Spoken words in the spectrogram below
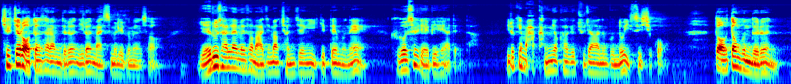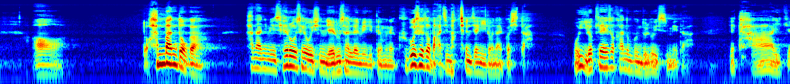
실제로 어떤 사람들은 이런 말씀을 읽으면서 예루살렘에서 마지막 전쟁이 있기 때문에 그것을 예비해야 된다. 이렇게 막 강력하게 주장하는 분도 있으시고 또 어떤 분들은 어, 또 한반도가 하나님이 새로 세우신 예루살렘이기 때문에 그곳에서 마지막 전쟁이 일어날 것이다. 뭐 이렇게 해석하는 분들도 있습니다. 다 이게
